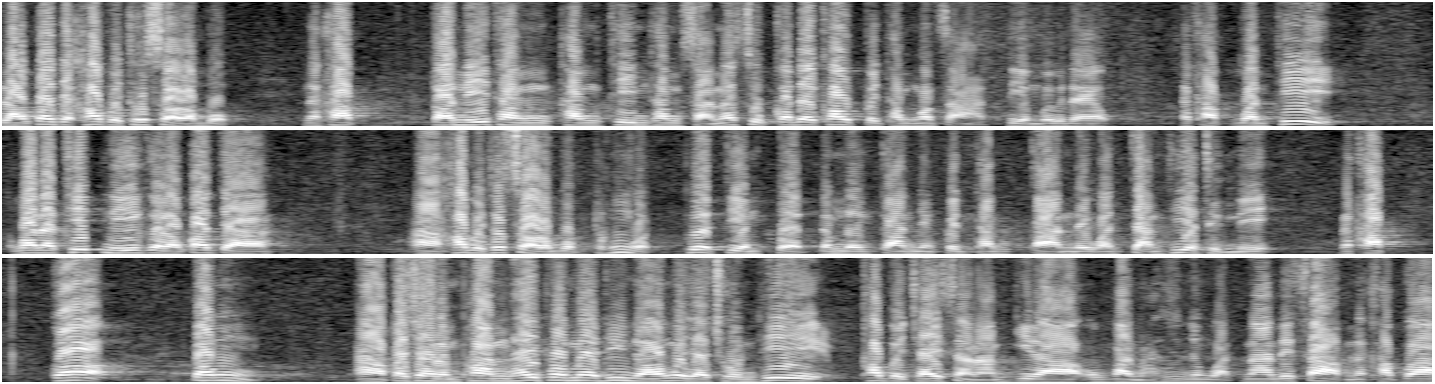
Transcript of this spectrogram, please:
เราก็จะเข้าไปทดสอบระบบนะครับ ตอนนี้ทางทางทีมทางสาธารณสุขก็ได้เข้าไปทำความสะอาดเตรียมไว้แล้วนะครับวันที่วันอาทิตย์นี้เราก็จะเข้าไปทดสอบระบบทั้งหมด เพื่อเตรียมเปิดดำเนินการอย่างเป็นทางการในวันจันทร์ที่จะถึงนี้นะครับ ก็ต้องอประชาสัมพันธ์ให้พ่อแม่พี่น้องประชาชนที่เข้าไปใช้สนามกีฬาองค์การมหาวิทยาลัยจังหวัดน่านได้ทราบนะครับว่า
